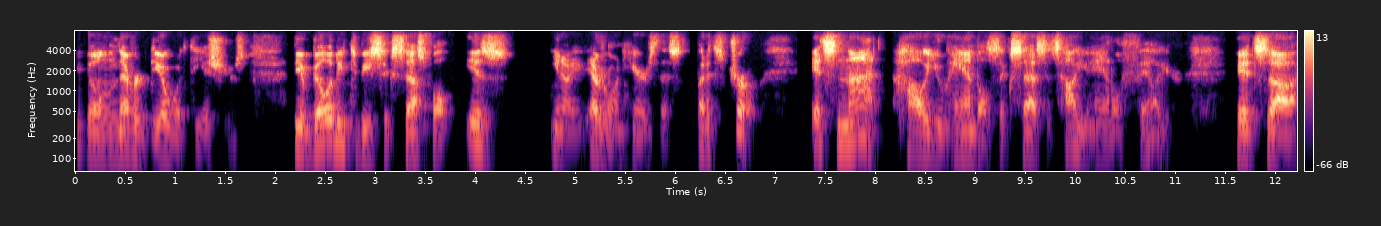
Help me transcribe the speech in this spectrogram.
you'll never deal with the issues. The ability to be successful is you know everyone hears this but it's true. It's not how you handle success it's how you handle failure. It's uh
